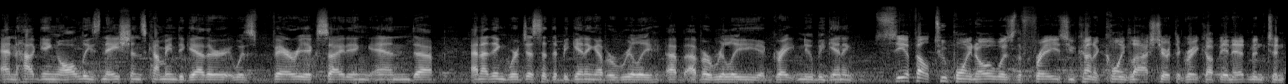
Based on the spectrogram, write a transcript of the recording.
and hugging all these nations coming together. It was very exciting, and uh, and I think we're just at the beginning of a really of a really great new beginning. CFL 2.0 was the phrase you kind of coined last year at the Grey Cup in Edmonton.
